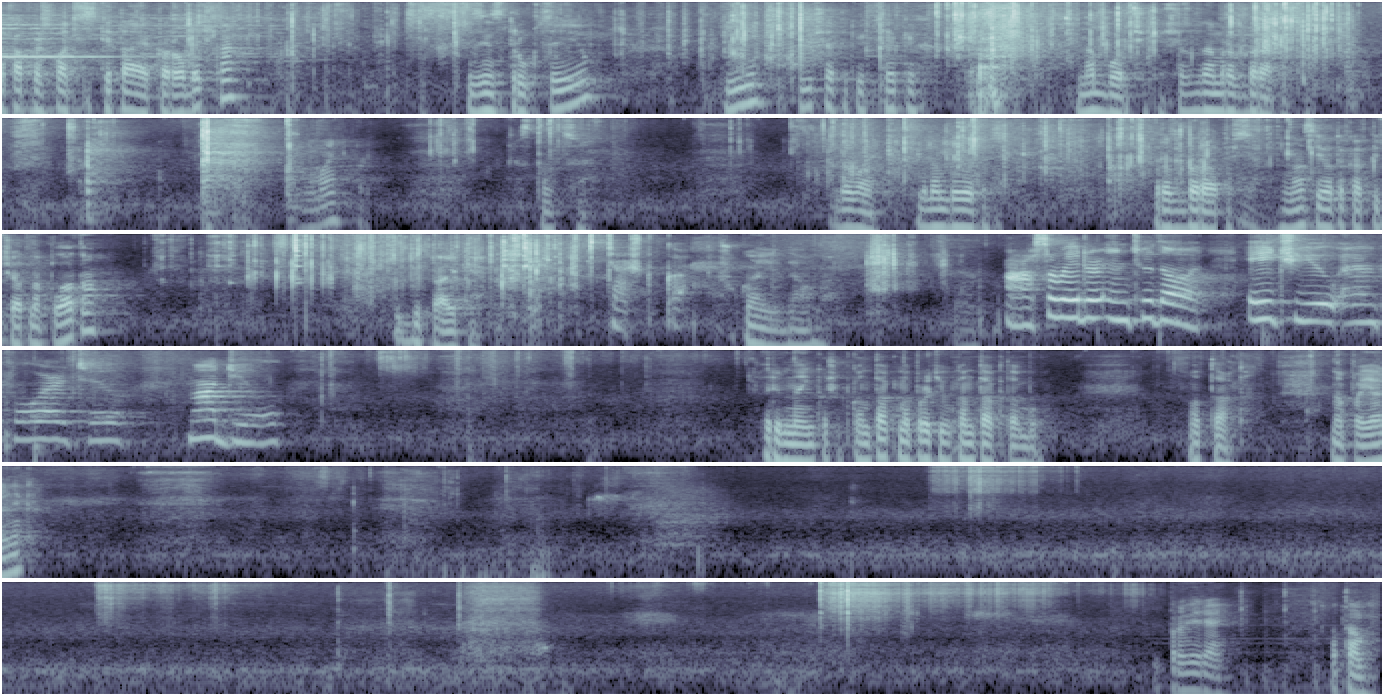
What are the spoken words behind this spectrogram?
Така прийшла з Китаю коробочка з інструкцією і куча таких всяких наборчиків. Зараз будемо розбиратися. Знімай. Став це. Давай, будемо дивитися. Розбиратися. У нас є така печатна плата і детальки. Ця штука. Шукай її, де вона. Oscillator into the HUM42 module. Рівненько, щоб контакт напротив контакта був. Отак. Напаяльник. Провіряй. Отам.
